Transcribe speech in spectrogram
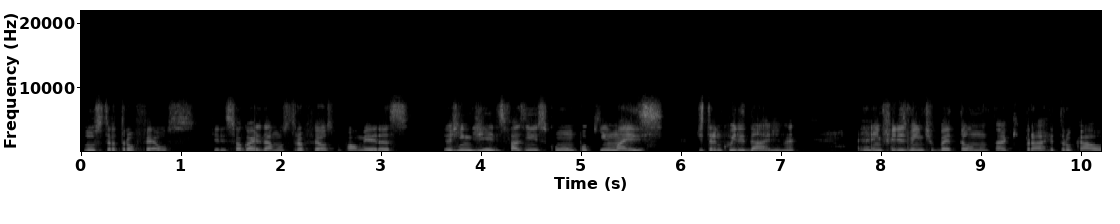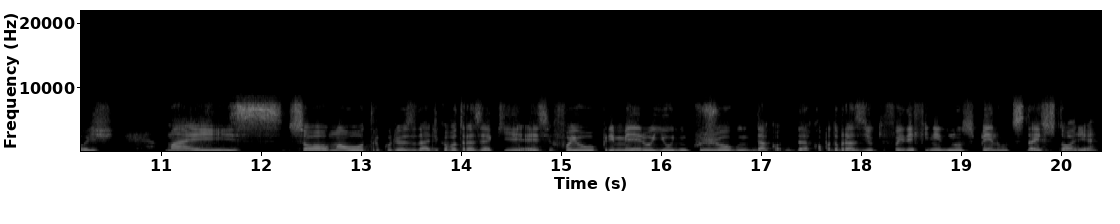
lustra troféus, que eles só guardavam os troféus pro Palmeiras, hoje em dia eles fazem isso com um pouquinho mais de tranquilidade, né? É, infelizmente o Betão não tá aqui para retrucar hoje. Mas só uma outra curiosidade que eu vou trazer aqui: esse foi o primeiro e único jogo da, da Copa do Brasil que foi definido nos pênaltis da história.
